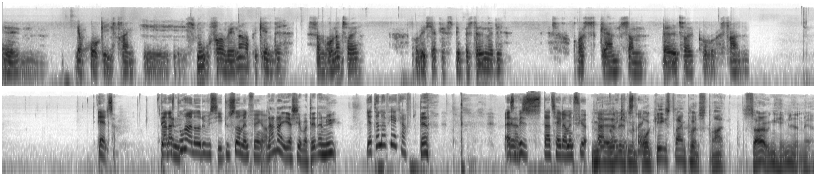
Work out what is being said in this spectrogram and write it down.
Øhm, jeg bruger G-streng i smug for venner og bekendte som undertøj, og hvis jeg kan slippe afsted med det, også gerne som badetøj på stranden. Altså. Den Anders, er- du har noget, du vil sige. Du sidder med en finger op. Nej, nej, jeg siger bare, den er ny. Ja, den har vi ikke haft. Den, Altså, Ja. hvis der er tale om en fyr, Men der altså, går i hvis man bruger G-streng på en strand, så er der jo ingen hemmelighed mere.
